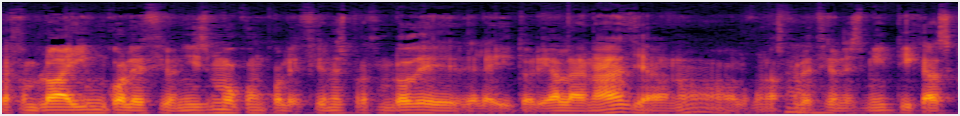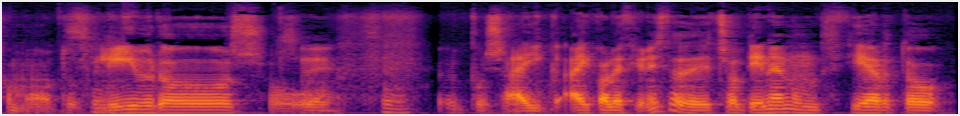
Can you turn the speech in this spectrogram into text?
por ejemplo, hay un coleccionismo con colecciones, por ejemplo, de, la editorial Anaya, ¿no? Algunas ah. colecciones míticas como tus libros, o, pues hay, hay coleccionistas, de hecho tienen un cierto,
